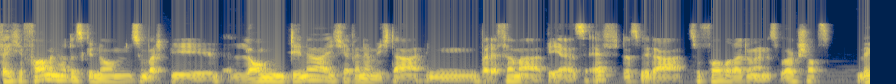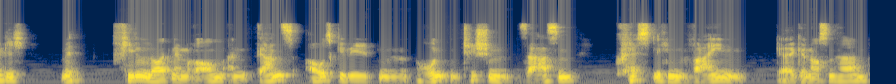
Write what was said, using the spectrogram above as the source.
welche Formen hat es genommen? Zum Beispiel Long Dinner. Ich erinnere mich da in, bei der Firma BASF, dass wir da zur Vorbereitung eines Workshops wirklich mit vielen Leuten im Raum an ganz ausgewählten runden Tischen saßen, köstlichen Wein äh, genossen haben.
